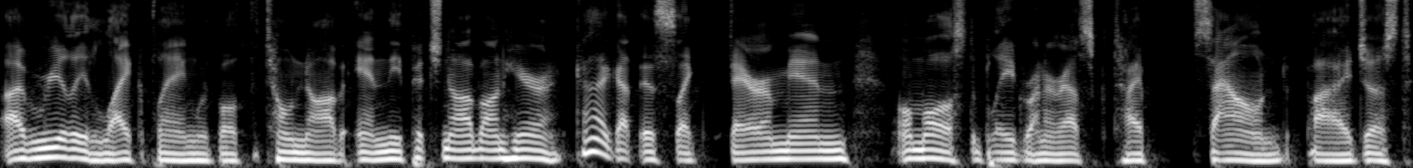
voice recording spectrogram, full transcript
I really like playing with both the tone knob and the pitch knob on here. Kind of got this like theremin, almost Blade Runner esque type sound by just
